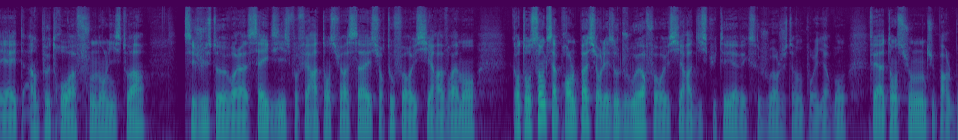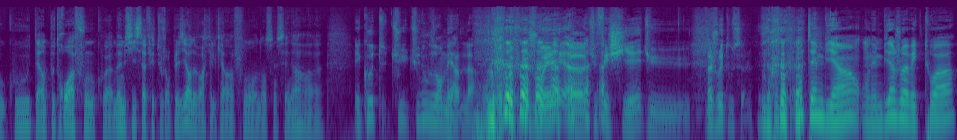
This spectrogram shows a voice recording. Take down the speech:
et à être un peu trop à fond dans l'histoire. C'est juste, euh, voilà, ça existe, faut faire attention à ça et surtout faut réussir à vraiment quand on sent que ça prend le pas sur les autres joueurs, faut réussir à discuter avec ce joueur justement pour lui dire bon, fais attention, tu parles beaucoup, t'es un peu trop à fond quoi. Même si ça fait toujours plaisir de voir quelqu'un à fond dans son scénar. euh, Écoute, tu, tu nous emmerdes là. On peut plus jouer, euh, tu fais chier, tu vas jouer tout seul. On t'aime bien, on aime bien jouer avec toi.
